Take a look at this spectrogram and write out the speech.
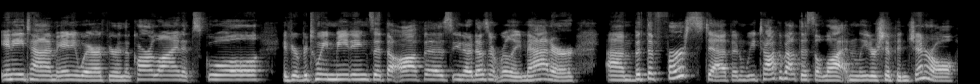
anytime anywhere. If you're in the car line at school if you're between meetings at the office you know it doesn't really matter. Um, but the first step and we talk about this a lot in leadership in general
